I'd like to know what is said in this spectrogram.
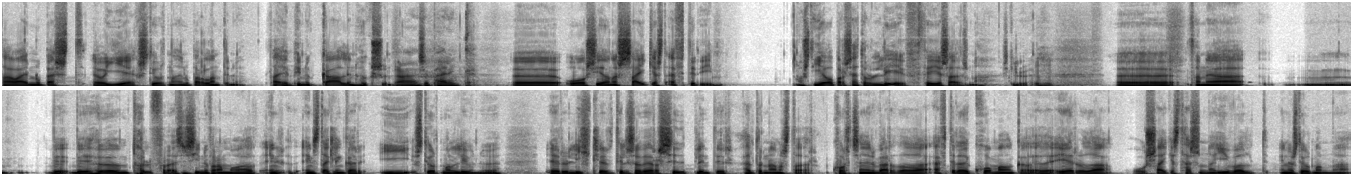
það væri nú best ef ég stjórnaði nú bara landinu. Það er pínu galin hugsun. Pæling. Uh, og síðan að sækjast eftir því veist, ég var bara settur á lif þegar ég sagði svona skilur Mhm. uh, þannig að mm, við, við höfum tölfræði sem sýnir fram á að ein- einstaklingar í stjórnmálalífinu eru líklegir til þess að vera siðblindir heldur en annar staðar. Hvort sem þeir verða það eftir að þeir koma þangað eða eru það og sækjast þessuna í völd innan stjórnmáluna,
